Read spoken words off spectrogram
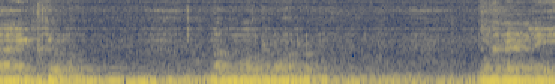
ನಾಯಕರು ನಮ್ಮೂರಿನವರು ಮುಳ್ಳಳ್ಳಿ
